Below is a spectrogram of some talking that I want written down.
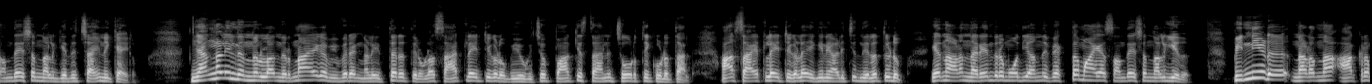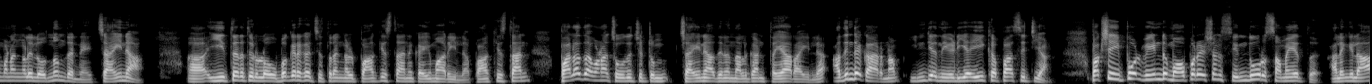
സന്ദേശം നൽകിയത് ചൈനയ്ക്കായിരുന്നു. ഞങ്ങളിൽ നിന്നുള്ള നിർണായക വിവരങ്ങൾ ഇത്തരത്തിലുള്ള സാറ്റലൈറ്റുകൾ ഉപയോഗിച്ച് പാകിസ്ഥാന് ചോർത്തി കൊടുത്താൽ ആ സാറ്റലൈറ്റുകളെ എങ്ങനെ അടിച്ച് നിലത്തിടും എന്നാണ് നരേന്ദ്രമോദി അന്ന് വ്യക്തമായ സന്ദേശം നൽകിയത്. പിന്നീട് നടന്ന ആക്രമണങ്ങളിലൊന്നും തന്നെ ചൈന ഈ ഇത്തരത്തിലുള്ള ഉപഗ്രഹ ചിത്രങ്ങൾ പാകിസ്ഥാന് കൈമാറിയില്ല. പാകിസ്ഥാൻ പലതവണ ചോദിച്ചിട്ടും ചൈന അതിന് നൽകാൻ തയ്യാറായില്ല. അതിന്റെ കാരണം ഇന്ത്യ നേടിയ ഈ കപ്പാസിറ്റിയാണ്. പക്ഷേ ഇപ്പോൾ വീണ്ടും ഓപ്പറേഷൻ സിന്ദൂർ സമയത്ത് അല്ലെങ്കിൽ ആ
